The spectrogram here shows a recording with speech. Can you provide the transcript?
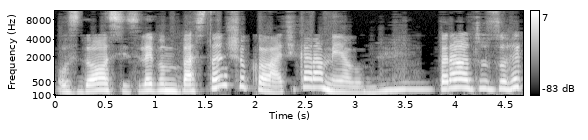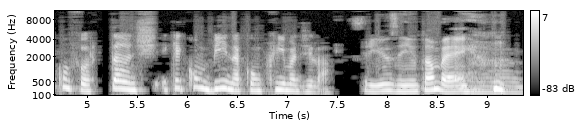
Os doces levam bastante chocolate e caramelo. Pratos reconfortantes e que combina com o clima de lá. Friozinho também. Ah,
